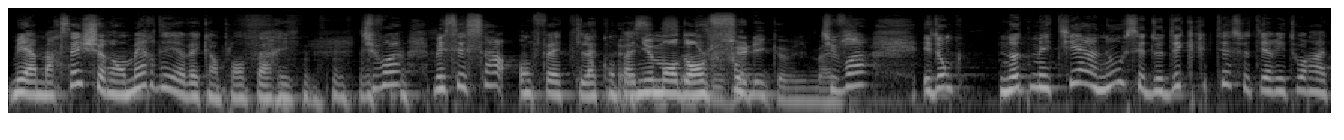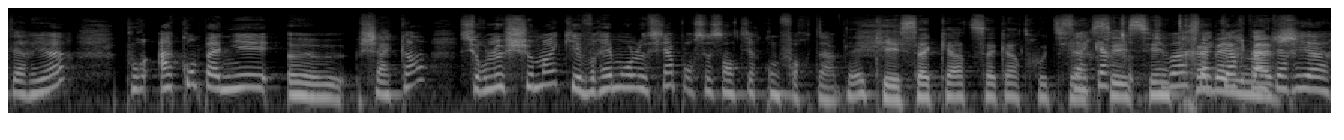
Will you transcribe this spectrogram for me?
Mais à Marseille, je serais emmerdée avec un plan de Paris. tu vois? Mais c'est ça, en fait, l'accompagnement C'est ça, dans le fond. joli comme image. Tu vois? Et donc, notre métier à nous, c'est de décrypter ce territoire intérieur pour accompagner euh, chacun sur le chemin qui est vraiment le sien pour se sentir confortable. Ok, sa carte, sa carte routière. Sa carte, C'est une vois, très sa belle carte image. intérieure.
